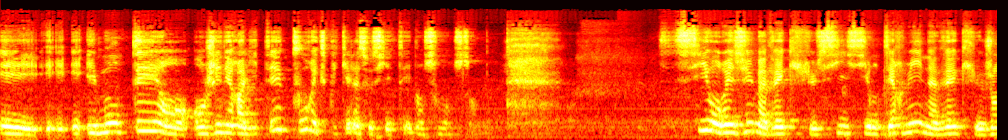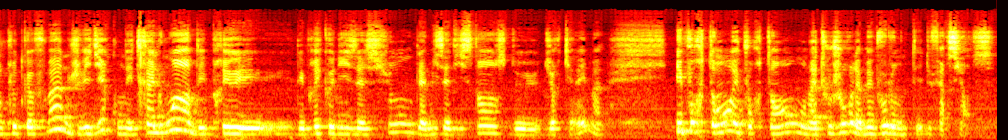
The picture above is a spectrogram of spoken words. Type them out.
et, monter en, généralité pour expliquer la société dans son ensemble. Si on résume avec, si, si on termine avec Jean-Claude Kaufmann, je vais dire qu'on est très loin des, des préconisations de la mise à distance de Durkheim. Et pourtant, et pourtant, on a toujours la même volonté de faire science.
